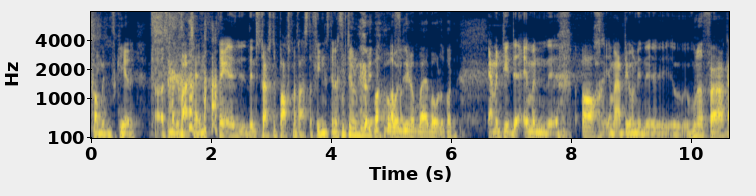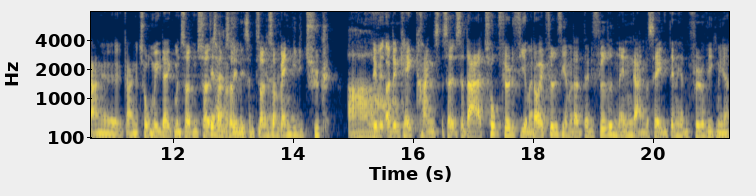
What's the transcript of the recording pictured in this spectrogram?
kom med den forkerte. Og så måtte jeg bare tage den. Den, største boksmadras, der findes. Den er fuldstændig umulig. Hvor, hvor, hvor, hvor er målet på den? Jamen, det, det, jamen, øh, åh, jamen, det er jo en, øh, 140 gange, gange 2 meter, ikke? Men så er den så, Det er ligesom så, de den så vanvittigt tyk. Ah. Det, og den kan ikke krænges. Så, så der er to flyttefirmaer. Der var et flyttefirma, der, da de flyttede den anden gang, der sagde de, den her, den flytter vi ikke mere.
